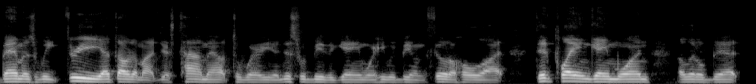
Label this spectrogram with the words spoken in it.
Bama's week three, I thought it might just time out to where, you know, this would be the game where he would be on the field a whole lot. Did play in game one a little bit.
